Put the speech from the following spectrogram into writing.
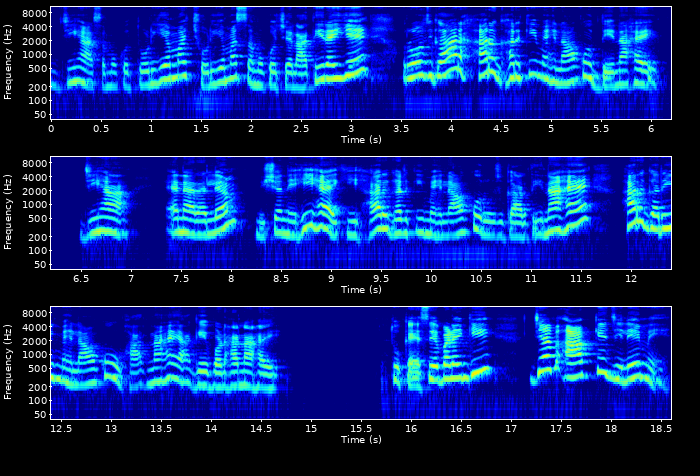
जी हाँ समूह को तोड़िए मत, छोड़िए मत, समूह को चलाती रहिए। रोज़गार हर घर की महिलाओं को देना है। जी हाँ एनआरएलएम मिशन यही है कि हर घर की महिलाओं को रोज़गार देना है, हर गरीब महिलाओं को उभारना है, आगे बढ़ाना है। तो कैसे बढ़ेंगी? जब आपके ज़िले में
